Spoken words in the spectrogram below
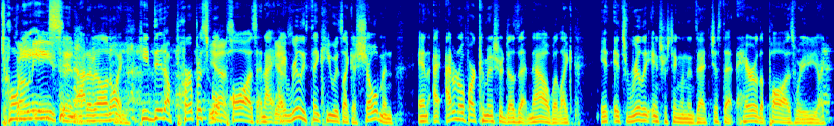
Tony, Tony Eason Eason. out of Illinois. He did a purposeful Yes. pause, and I, I really think he was like a showman. And I, I don't know if our commissioner does that now, but like it, it's really interesting when there's that just that hair of the pause where you're like,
